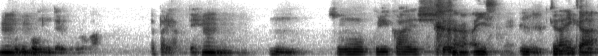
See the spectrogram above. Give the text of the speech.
うん。飛び込んでるところがやっぱりあってう、ん。うん、その繰り返しで、あいいですね。うん、で何か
